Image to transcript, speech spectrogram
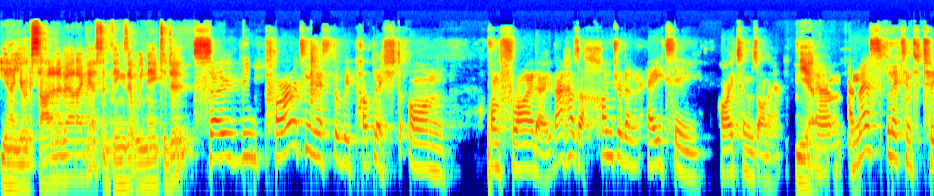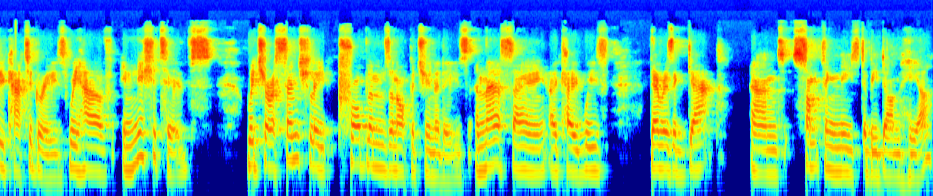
you know, you're excited about, I guess, and things that we need to do? So, the priority list that we published on on Friday, that has 180 items on it. Yeah. Um, and they're split into two categories. We have initiatives, which are essentially problems and opportunities. And they're saying, okay, we've there is a gap and something needs to be done here.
